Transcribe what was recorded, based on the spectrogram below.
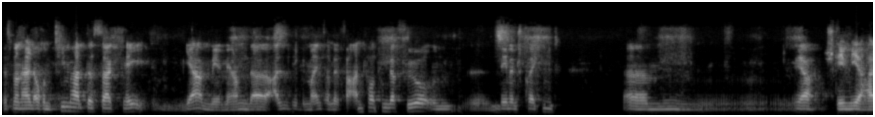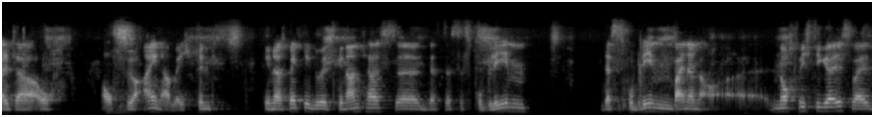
dass man halt auch ein Team hat, das sagt, hey, ja, wir, wir haben da alle die gemeinsame Verantwortung dafür und äh, dementsprechend ähm, ja, stehen wir halt da auch, auch für ein. Aber ich finde den Aspekt, den du jetzt genannt hast, äh, dass, dass das Problem, dass das Problem bei einem noch wichtiger ist, weil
